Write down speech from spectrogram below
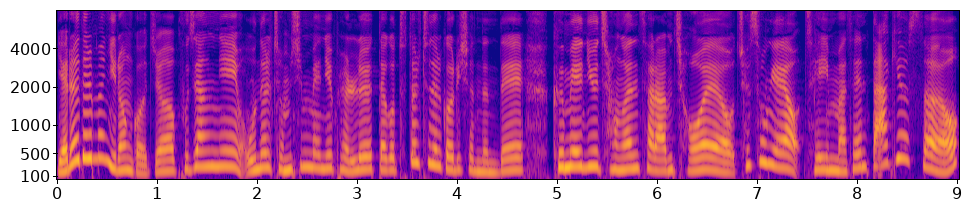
예를 들면 이런 거죠. 부장님, 오늘 점심 메뉴 별로였다고 투덜투덜 거리셨는데 그 메뉴 정한 사람 저예요. 죄송해요. 제 입맛엔 딱이었어요.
